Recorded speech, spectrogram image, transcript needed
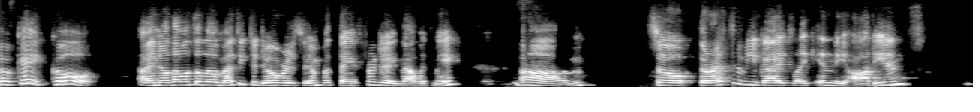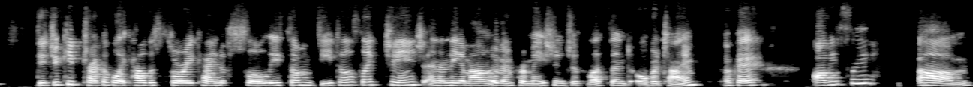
okay, cool. I know that was a little messy to do over Zoom, but thanks for doing that with me. Um, so the rest of you guys, like in the audience, did you keep track of like how the story kind of slowly some details like changed and then the amount of information just lessened over time? Okay. Obviously, um,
